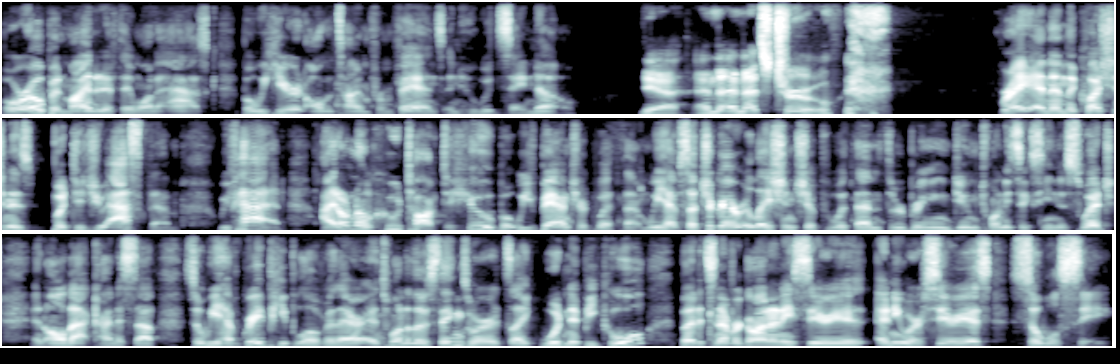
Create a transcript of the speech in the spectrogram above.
But we're open minded if they want to ask. But we hear it all the time from fans, and who would say no? Yeah, and and that's true. right? And then the question is, but did you ask them? We've had. I don't know who talked to who, but we've bantered with them. We have such a great relationship with them through bringing Doom 2016 to Switch and all that kind of stuff. So we have great people over there. It's one of those things where it's like, wouldn't it be cool? But it's never gone any serious anywhere serious, so we'll see.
